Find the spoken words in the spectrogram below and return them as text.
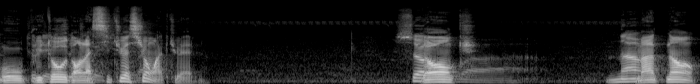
ou plutôt dans la situation. actuelle. Donc, Maintenant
